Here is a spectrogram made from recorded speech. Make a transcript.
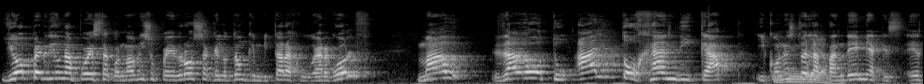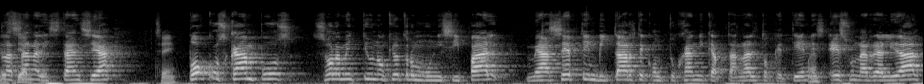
Yo perdí una apuesta con Mauricio Pedrosa que lo tengo que invitar a jugar golf. Mau, dado tu alto handicap y con esto de la alto. pandemia, que es, es la cierto. sana distancia, Sí. pocos campos, solamente uno que otro municipal, me acepta invitarte con tu handicap tan alto que tienes. Es una realidad.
